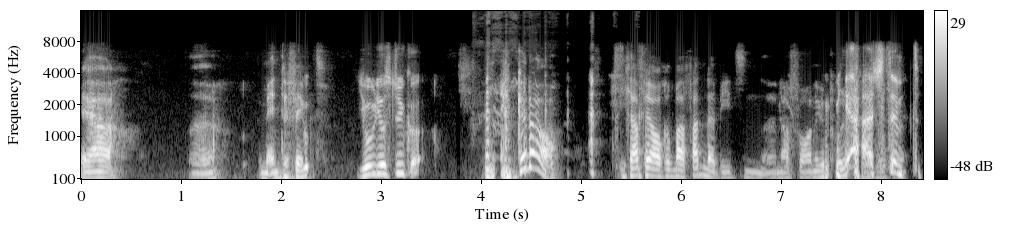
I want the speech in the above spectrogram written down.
Ja, äh, im Endeffekt. Julius Düker. genau. Ich habe ja auch immer Thunderbietzen äh, nach vorne geprüft. Ja, Also stimmt.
